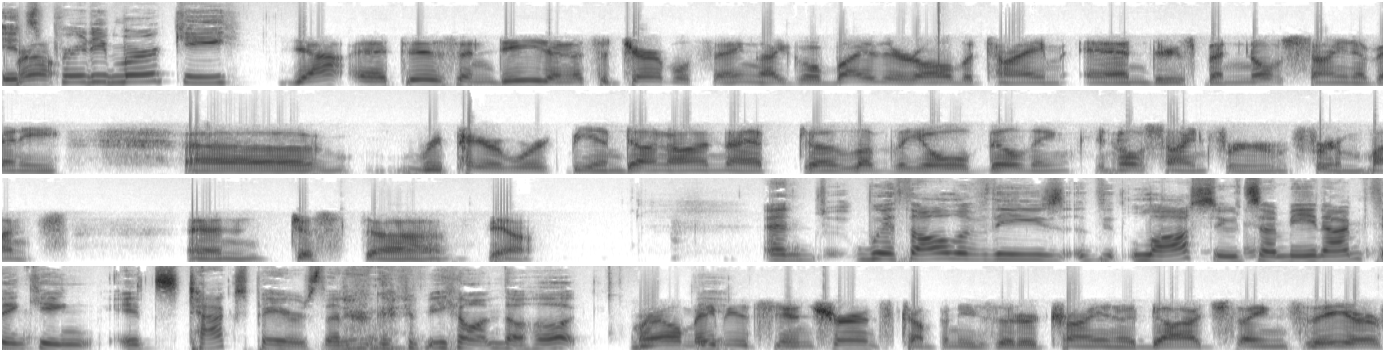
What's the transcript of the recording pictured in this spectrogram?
it's Well- pretty murky. Yeah, it is indeed, and it's a terrible thing. I go by there all the time, and there's been no sign of any uh, repair work being done on that uh, lovely old building. No sign for for months, and just uh, yeah. And with all of these lawsuits, I mean, I'm thinking it's taxpayers that are going to be on the hook. Well, maybe it's the insurance companies that are trying to dodge things. They are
